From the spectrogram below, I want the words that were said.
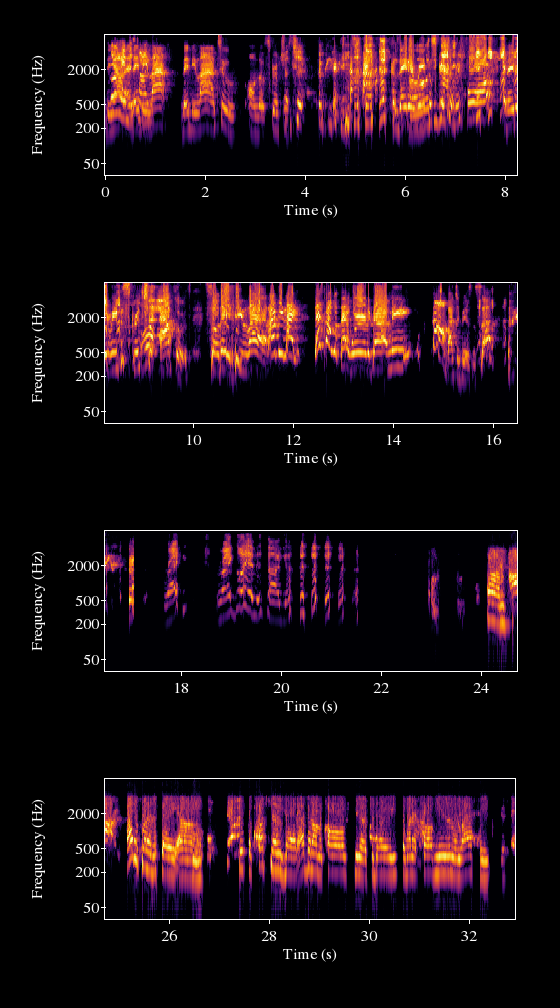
Dion, and they be lying. They be lying too on the scriptures. Because they didn't read the scripture before and they didn't read the scripture afterwards. So they be lying. I be like, that's not what that word of God mean. Go on about your business, huh? right? Right? Go ahead, Miss Tanya. Um, I just wanted to say, um, just the questions that I've been on the calls, you know, today, the one at 12 noon and last week,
